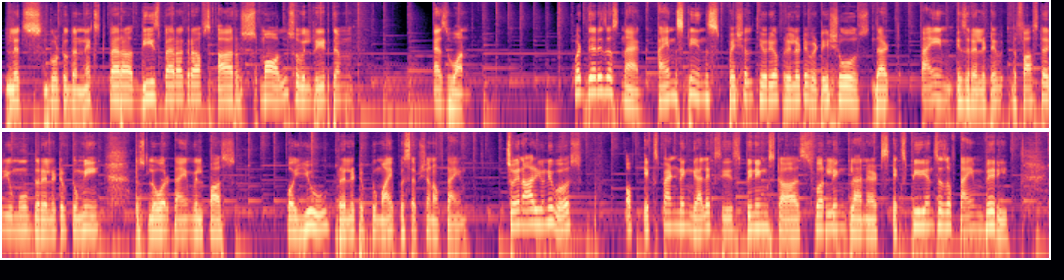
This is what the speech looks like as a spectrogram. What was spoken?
Let's go to the next para. These paragraphs are small, so we'll read them as one. But there is a snag. Einstein's special theory of relativity shows that time is relative. The faster you move the relative to me, the slower time will pass for you relative to my perception of time. So, in our universe of expanding galaxies, spinning stars, swirling planets, experiences of time vary.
